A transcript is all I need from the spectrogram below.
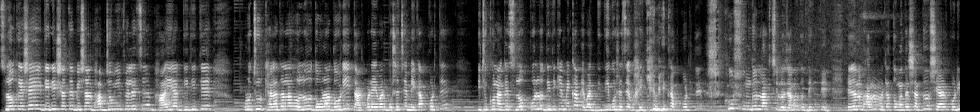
শ্লোক এসেই দিদির সাথে বিশাল ভাব জমিয়ে ফেলেছে। ভাই আর দিদিতে প্রচুর খেলাধুলা হলো, দৌড়াদৌড়ি, তারপরে এবার বসেছে মেকআপ করতে। কিছুক্ষণ আগে শ্লোক করল দিদিকে মেকআপ এবার দিদি বসেছে ভাইকে মেকআপ করতে। খুব সুন্দর লাগছিল, জানো তো দেখতে। সেই জন্য ভাবলাম এটা তোমাদের সাথেও শেয়ার করি।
